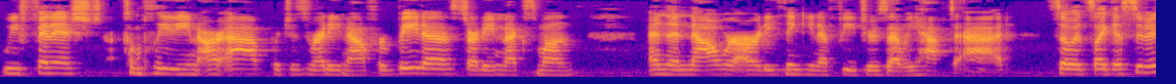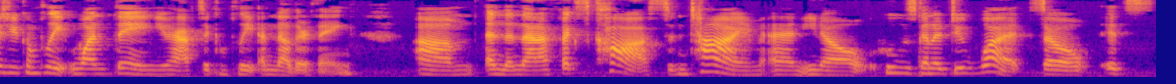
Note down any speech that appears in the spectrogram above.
we finished completing our app which is ready now for beta starting next month and then now we're already thinking of features that we have to add. So it's like as soon as you complete one thing you have to complete another thing um, and then that affects cost and time and you know who's going to do what. So it's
